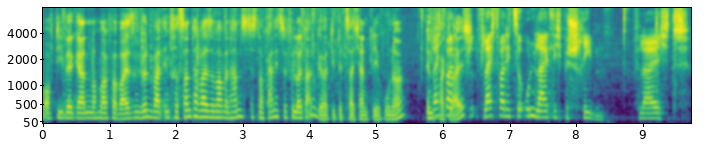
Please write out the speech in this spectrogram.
auf die wir gerne nochmal verweisen würden. Weil interessanterweise, Marvin, haben sich das noch gar nicht so viele Leute angehört, die Bitzerchantli Runa. Im Vielleicht war, Vergleich. die, vielleicht war die zu unleidlich beschrieben. Vielleicht.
